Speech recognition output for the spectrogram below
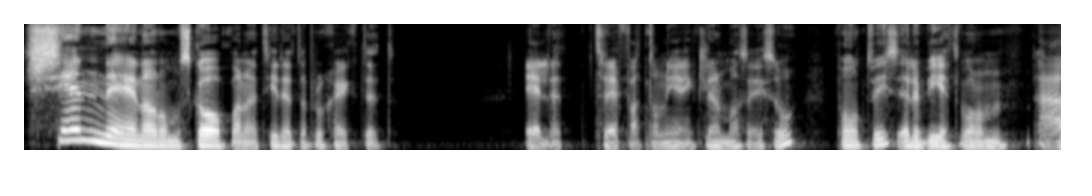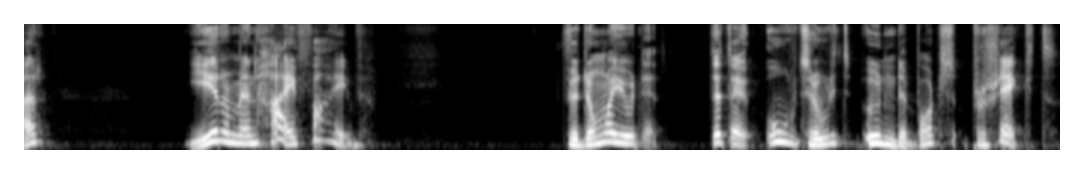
känner en av de skaparna till detta projektet eller träffat dem egentligen om man säger så på något vis eller vet vad de är. Ge dem en high five. För de har gjort ett, Detta är ett otroligt underbart projekt.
